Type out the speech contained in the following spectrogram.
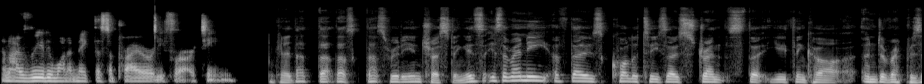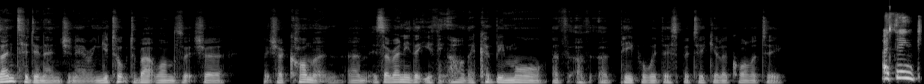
and I really want to make this a priority for our team. Okay, that, that that's that's really interesting. Is is there any of those qualities, those strengths that you think are underrepresented in engineering? You talked about ones which are which are common. Um, is there any that you think, oh, there could be more of, of, of people with this particular quality? I think,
